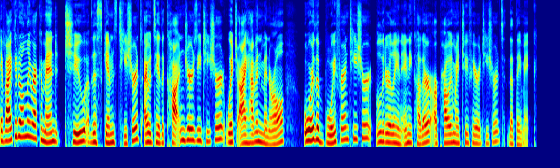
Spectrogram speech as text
If I could only recommend two of the Skims t shirts, I would say the cotton jersey t shirt, which I have in mineral, or the boyfriend t shirt, literally in any color, are probably my two favorite t shirts that they make.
